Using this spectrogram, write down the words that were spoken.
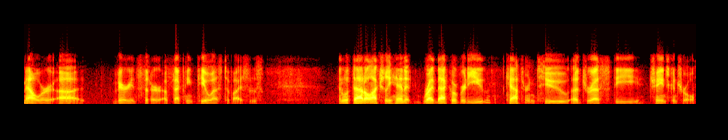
malware uh, variants that are affecting POS devices. And with that, I'll actually hand it right back over to you, Catherine, to address the change control.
